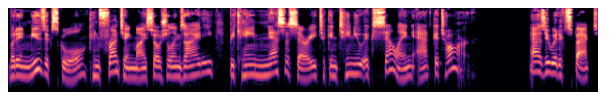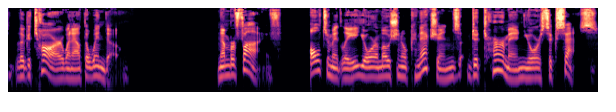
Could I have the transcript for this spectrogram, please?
But in music school, confronting my social anxiety became necessary to continue excelling at guitar. As you would expect, the guitar went out the window. Number five, ultimately, your emotional connections determine your success.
